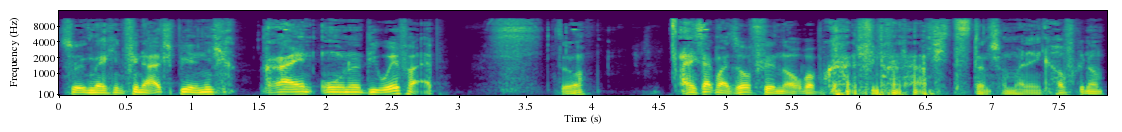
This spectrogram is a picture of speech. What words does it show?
zu irgendwelchen Finalspielen nicht rein ohne die UEFA-App. So. Ich sag mal so, für ein Europapokalfinale habe ich das dann schon mal in Kauf genommen.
